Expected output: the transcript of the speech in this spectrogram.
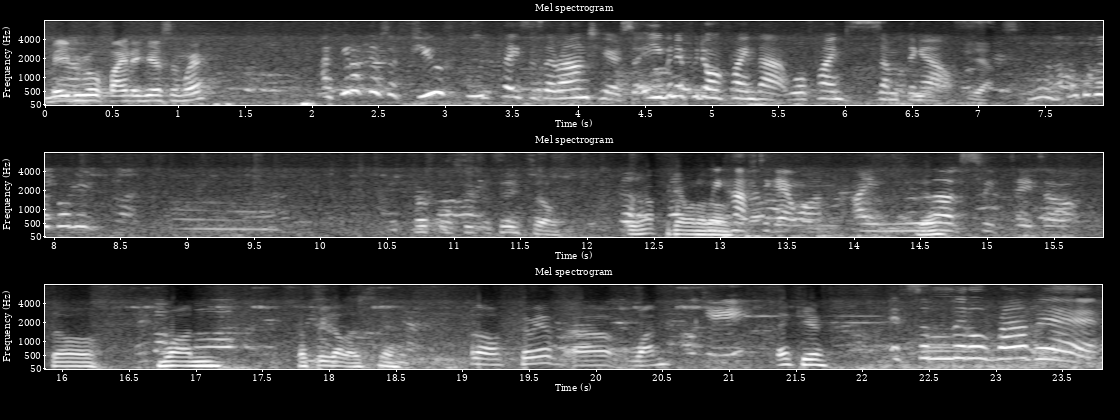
Maybe Yeah. we'll find it here somewhere. I feel like there's a few food places around here, so even if we don't find that, we'll find something else. Yeah. Purple sweet potato. We have to get one of those. We have to get one. I love sweet potato. So one for three dollars. Yeah. Hello. Can we have uh, one? Okay. Thank you. It's a little rabbit.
